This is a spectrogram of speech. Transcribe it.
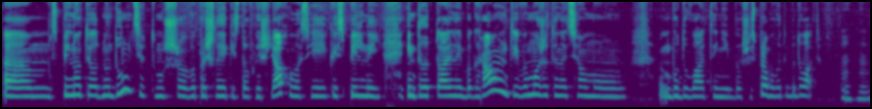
Ем, спільноти однодумців, тому що ви пройшли якийсь довгий шлях, у вас є якийсь спільний інтелектуальний бекграунд, і ви можете на цьому будувати, ніби щось пробувати будувати. Угу.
